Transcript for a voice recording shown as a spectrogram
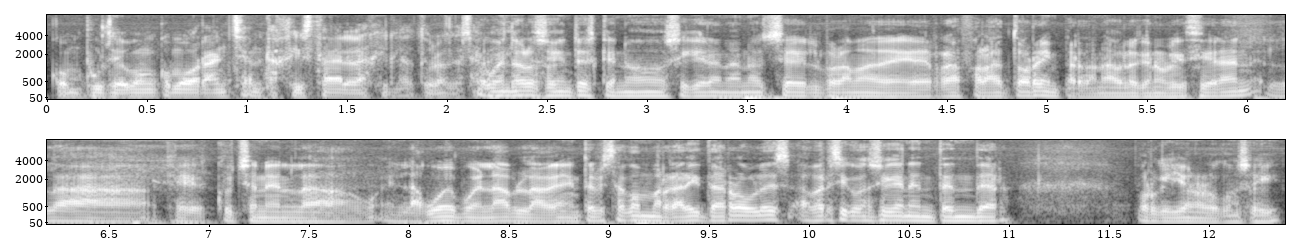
con Puigdemont como gran chantajista de la legislatura que se cuento a los oyentes que no siguieran anoche el programa de Rafa La Torre, imperdonable que no lo hicieran, la, que escuchen en la, en la web o en la habla, la entrevista con Margarita Robles, a ver si consiguen entender, porque yo no lo conseguí,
